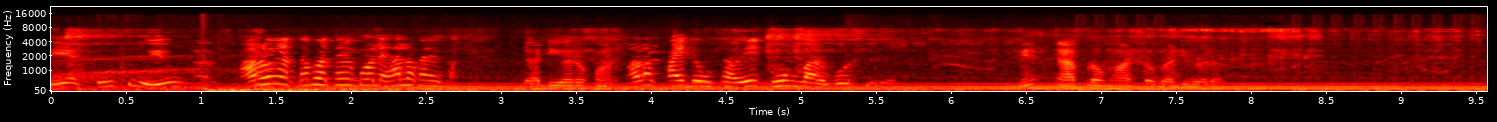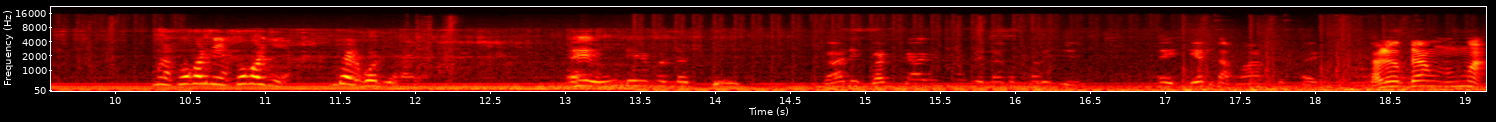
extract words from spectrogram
એ તૂટું એવું ના હાલો અહીંયા તબા થઈ બોલે. હાલો કાંઈ ગાડી વાળો કોણ? મારો ફાયદો ઉઠાવે એ ધૂમ વાળો ગોઠવી મે આપણો માસો ગાડી વાળો મને પકડ દે પકડ દે. ઉડેડ ગોઠવી નાખ. એ ઉડે પણ નથી. ગાડી ભટકાવી નથી ન તો મરી જાય એ કેટલા માણસો થાય. હાલો ડાઉન ઉમા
